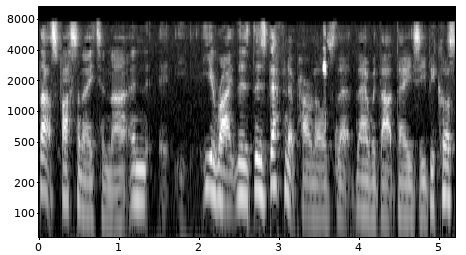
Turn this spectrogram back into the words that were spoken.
that's fascinating. That and you're right. There's there's definite parallels there, there with that Daisy because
